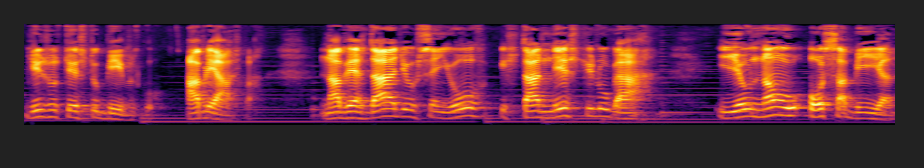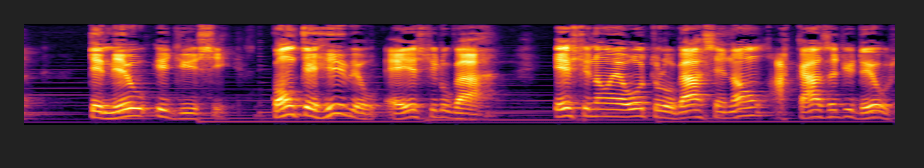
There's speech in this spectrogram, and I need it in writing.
diz o texto bíblico. Abre aspas. Na verdade, o Senhor está neste lugar, e eu não o sabia. Temeu e disse: Quão terrível é este lugar! Este não é outro lugar senão a casa de Deus,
